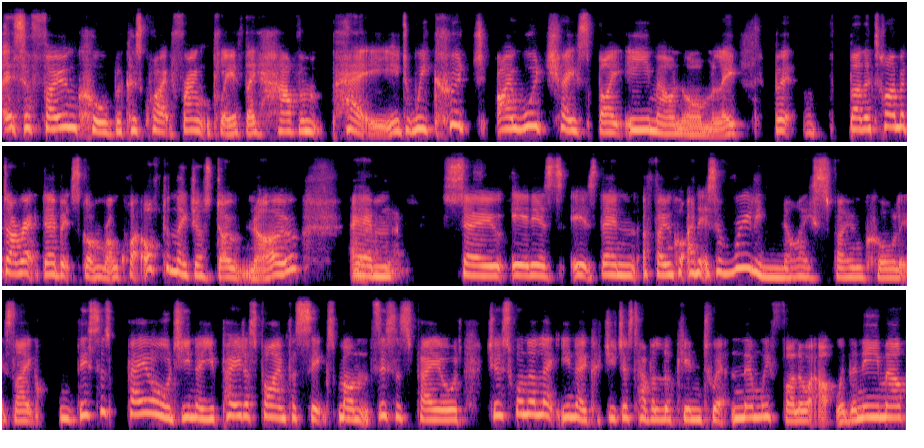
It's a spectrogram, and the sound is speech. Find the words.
it's a phone call because quite frankly if they haven't paid we could i would chase by email normally but by the time a direct debit's gone wrong quite often they just don't know. Um yeah. so it is it's then a phone call and it's a really nice phone call. It's like this has failed you know you paid us fine for six months this has failed. Just want to let you know could you just have a look into it? And then we follow it up with an email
